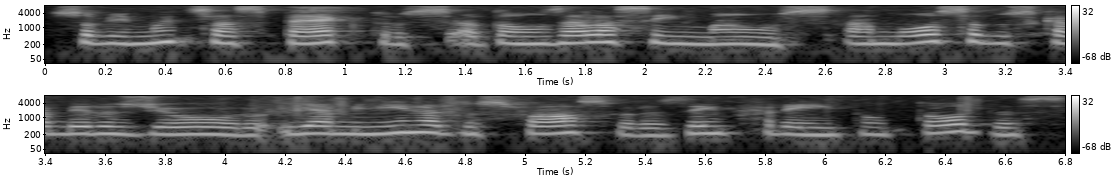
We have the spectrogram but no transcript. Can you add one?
Sob muitos aspectos, a donzela sem mãos, a moça dos cabelos de ouro e a menina dos fósforos enfrentam todas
